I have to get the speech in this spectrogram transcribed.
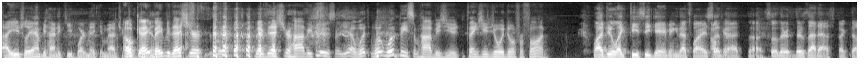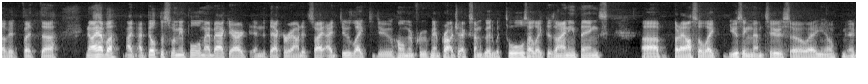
I usually am behind a keyboard making magic. Okay, maybe that's your maybe that's your hobby too. So yeah, what what would be some hobbies you things you enjoy doing for fun? Well, I do like PC gaming. That's why I said okay. that. Uh, so there there's that aspect of it. But uh, you know, I have a I, I built the swimming pool in my backyard and the deck around it. So I, I do like to do home improvement projects. I'm good with tools. I like designing things, uh, but I also like using them too. So uh, you know,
